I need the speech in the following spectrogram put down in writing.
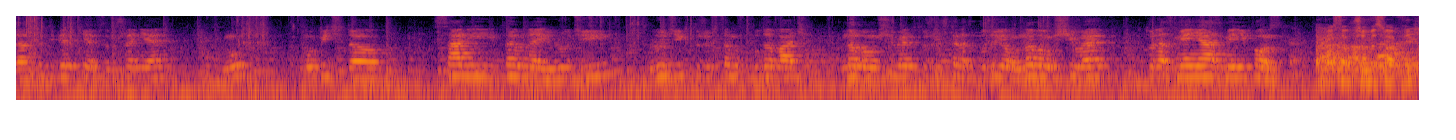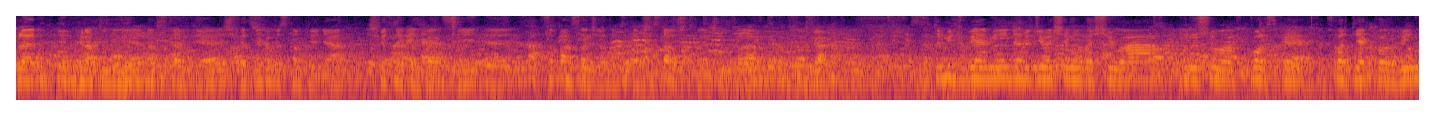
Zaszczyt i wielkie wzruszenie móc mówić do sali pełnej ludzi, ludzi, którzy chcą zbudować nową siłę, którzy już teraz budują nową siłę, która zmienia, zmieni Polskę. Poseł Przemysław Wipler, gratuluję na wstępie świetnego wystąpienia, świetnej konwencji. Y, Co Pan sądzi o tym, co tam się stało przed chwileczką? Za tymi drzwiami narodziła się nowa siła, wyruszyła w Polskę partia Korwin.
